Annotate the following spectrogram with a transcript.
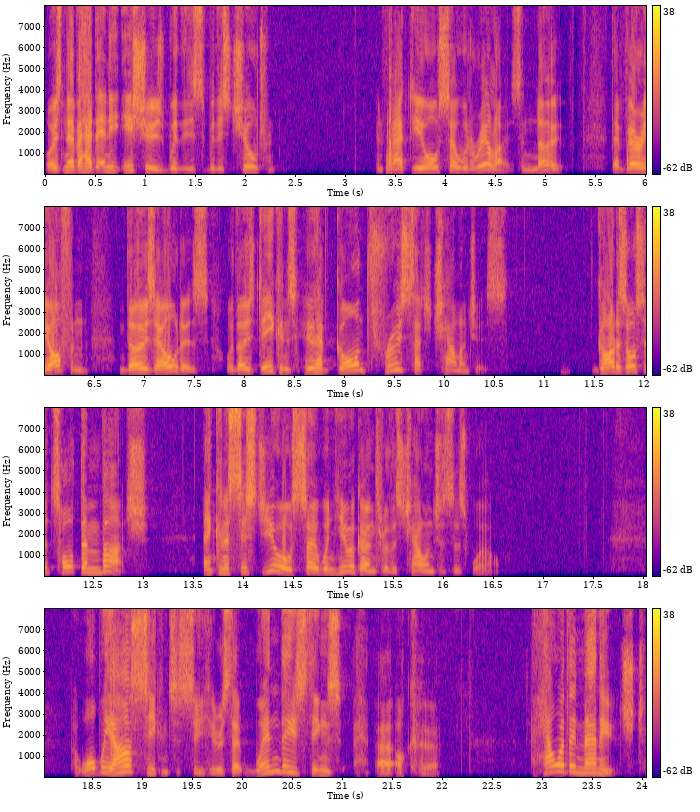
or has never had any issues with his, with his children. In fact, you also would realize and know that very often those elders or those deacons who have gone through such challenges, God has also taught them much and can assist you also when you are going through those challenges as well. But what we are seeking to see here is that when these things uh, occur, how are they managed?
